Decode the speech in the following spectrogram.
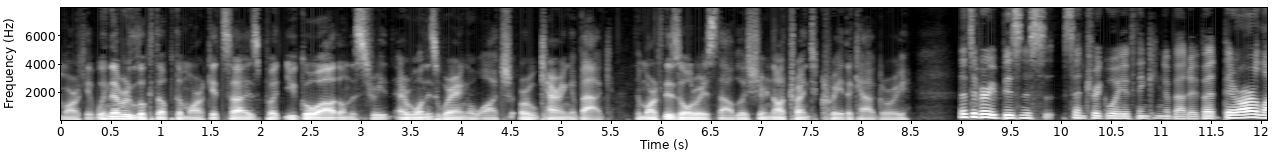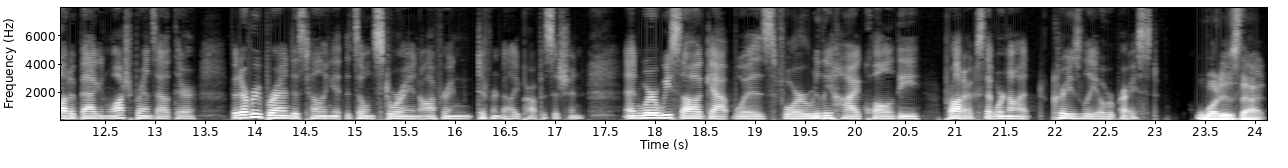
market. We never looked up the market size, but you go out on the street, everyone is wearing a watch or carrying a bag. The market is already established. You're not trying to create a category. That's a very business centric way of thinking about it. But there are a lot of bag and watch brands out there, but every brand is telling it its own story and offering different value proposition. And where we saw a gap was for really high quality products that were not crazily overpriced. What is that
